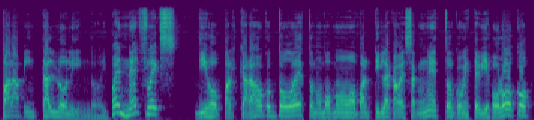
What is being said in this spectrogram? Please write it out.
Para pintarlo lindo. Y pues Netflix dijo, para el carajo con todo esto, no vamos a partir la cabeza con esto, con este viejo loco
